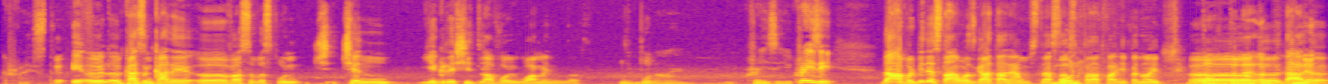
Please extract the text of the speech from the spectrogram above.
Christ. E- e- e- Caz în care uh, vreau să vă spun ce, ce nu e greșit la voi oamenilor. Nu bună aia. Crazy, crazy. Da, am vorbit de Star Wars, gata, ne-am ne-a Bun. supărat fanii pe noi. Da, Uh, de la- uh, da, ne- da.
